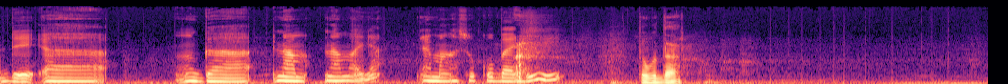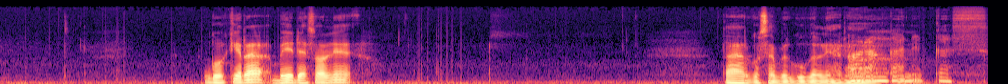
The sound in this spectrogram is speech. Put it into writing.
de eh, enggak nam namanya emang suku Baduy. Tunggu bentar. Gua kira beda soalnya. Ntar gue sambil google nih. Aduh. Orang Kanekas.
